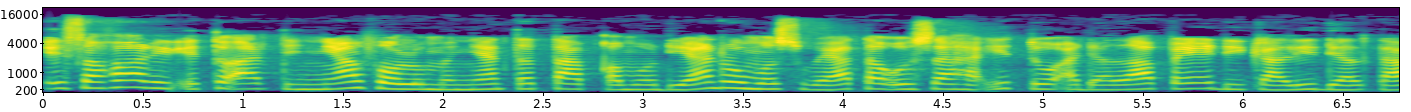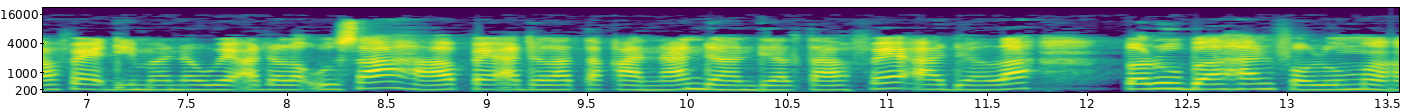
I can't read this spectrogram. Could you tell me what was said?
Isokorik itu artinya volumenya tetap. Kemudian rumus W atau usaha itu adalah P dikali delta V, di mana W adalah usaha, P adalah tekanan, dan delta V adalah perubahan volume.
